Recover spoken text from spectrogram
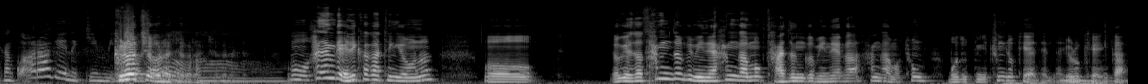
약간 꽈락의 느낌이 그렇죠, 거죠? 그렇죠, 그렇죠, 아. 뭐 한양대 에리카 같은 경우는 어 여기서 3등급 이내 한 과목, 4등급 이내가 한 과목 총 모두 등이 충족해야 된다. 이렇게. 그러니까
